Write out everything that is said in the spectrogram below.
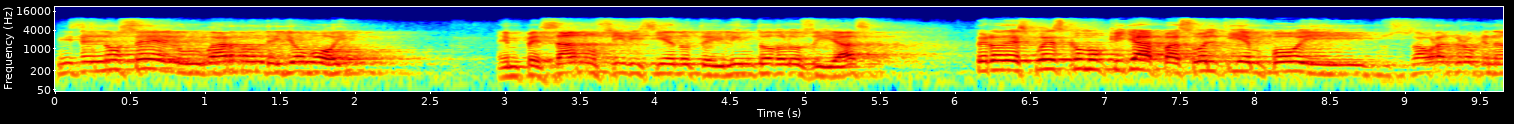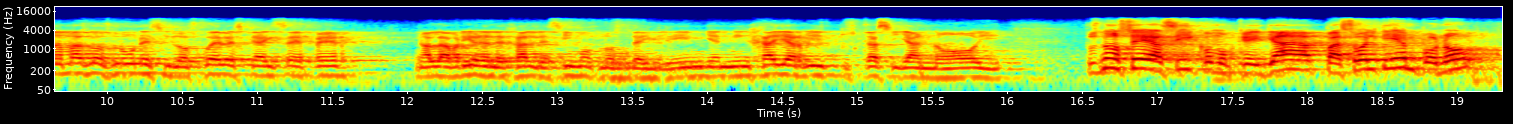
Dice, no sé, el lugar donde yo voy, empezamos sí diciendo Teilín todos los días, pero después como que ya pasó el tiempo y pues ahora creo que nada más los lunes y los jueves que hay Sefer, al abrir el Ejal decimos los Teilín, y en Minjá y Arbit pues casi ya no, y pues no sé, así como que ya pasó el tiempo, ¿no?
